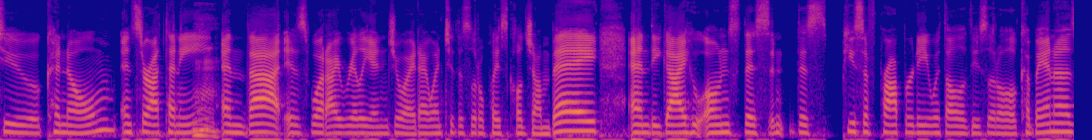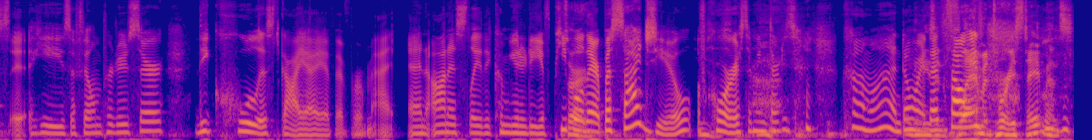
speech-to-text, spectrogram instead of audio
to Khanom and Surat Thani, Mm-hmm. and that is what I really enjoyed. I went to this little place called Jambay, and the guy who owns this this piece of property with all of these little cabanas, he's a film producer, the coolest guy I have ever met. And honestly, the community of people Sorry. there, besides you, of course. I mean, thirty. come on, don't worry. That's always inflammatory statements.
